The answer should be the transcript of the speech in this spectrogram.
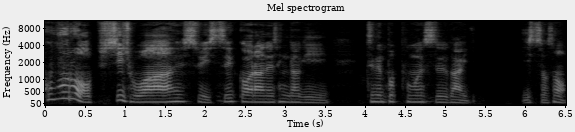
호불호 없이 좋아할 수 있을 거라는 생각이 드는 퍼포먼스가 이- 있어서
